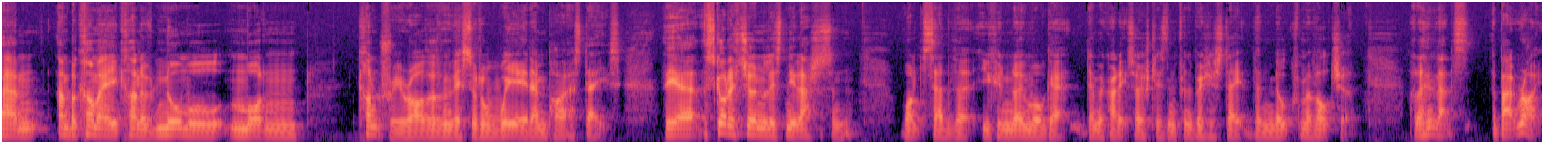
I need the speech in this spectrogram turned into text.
um, and become a kind of normal modern country rather than this sort of weird empire state. The, uh, the Scottish journalist Neal Ascherson once said that you can no more get democratic socialism from the British state than milk from a vulture. And I think that's about right,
